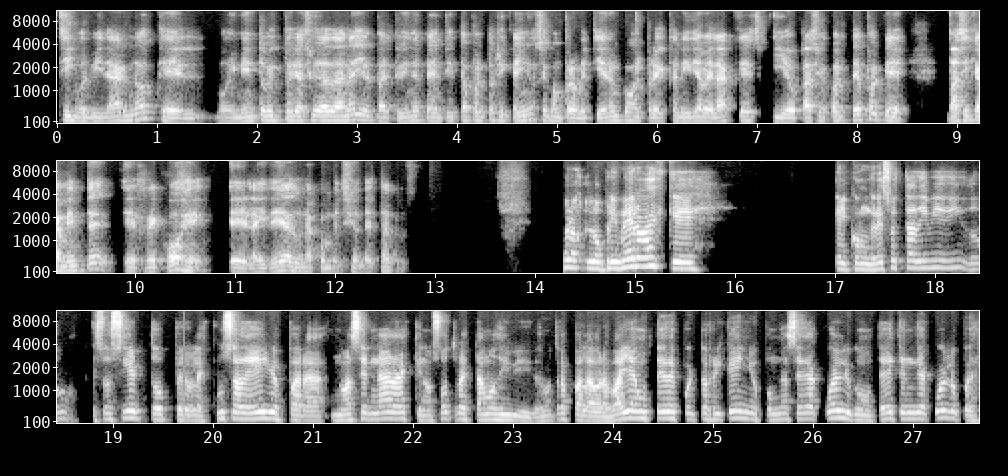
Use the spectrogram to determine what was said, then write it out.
sin olvidarnos que el movimiento Victoria Ciudadana y el Partido Independentista Puertorriqueño se comprometieron con el proyecto Nidia Velázquez y Ocasio Cortés porque básicamente eh, recoge eh, la idea de una convención de estatus. Bueno, lo primero es que el Congreso está dividido, eso es cierto, pero la excusa de ellos para no hacer nada es que nosotros estamos divididos. En otras palabras, vayan ustedes puertorriqueños, pónganse de acuerdo y cuando ustedes estén de acuerdo, pues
